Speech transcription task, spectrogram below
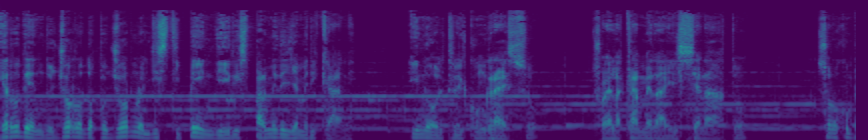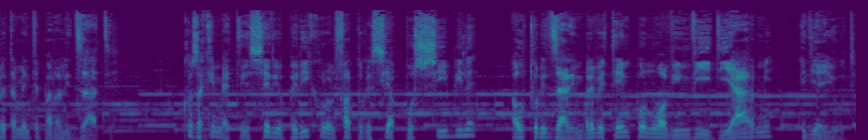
erodendo giorno dopo giorno gli stipendi e i risparmi degli americani. Inoltre il Congresso, cioè la Camera e il Senato, sono completamente paralizzati, cosa che mette in serio pericolo il fatto che sia possibile autorizzare in breve tempo nuovi invii di armi e di aiuti.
